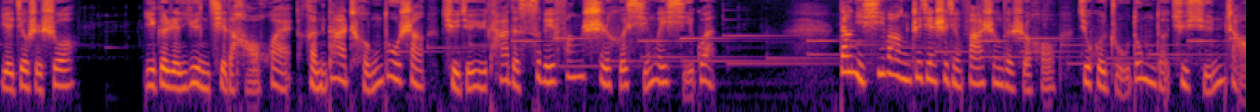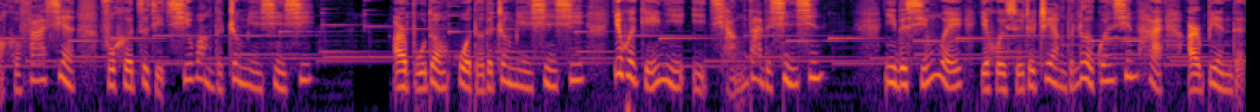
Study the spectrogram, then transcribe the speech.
也就是说，一个人运气的好坏，很大程度上取决于他的思维方式和行为习惯。当你希望这件事情发生的时候，就会主动的去寻找和发现符合自己期望的正面信息，而不断获得的正面信息又会给你以强大的信心，你的行为也会随着这样的乐观心态而变得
